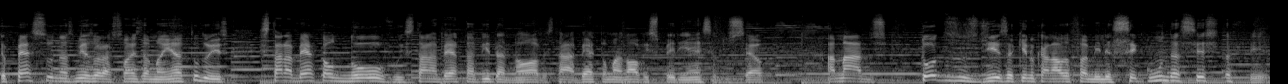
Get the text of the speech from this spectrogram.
Eu peço nas minhas orações da manhã tudo isso. estar aberto ao novo, estar aberto à vida nova, estar aberto a uma nova experiência do céu. Amados, todos os dias aqui no canal da Família, segunda a sexta-feira,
